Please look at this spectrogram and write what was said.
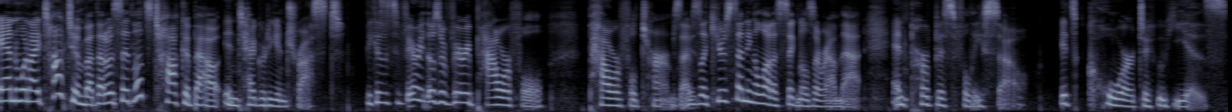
And when I talked to him about that, I said, let's talk about integrity and trust. Because it's very those are very powerful, powerful terms. I was like, you're sending a lot of signals around that, and purposefully so. It's core to who he is.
